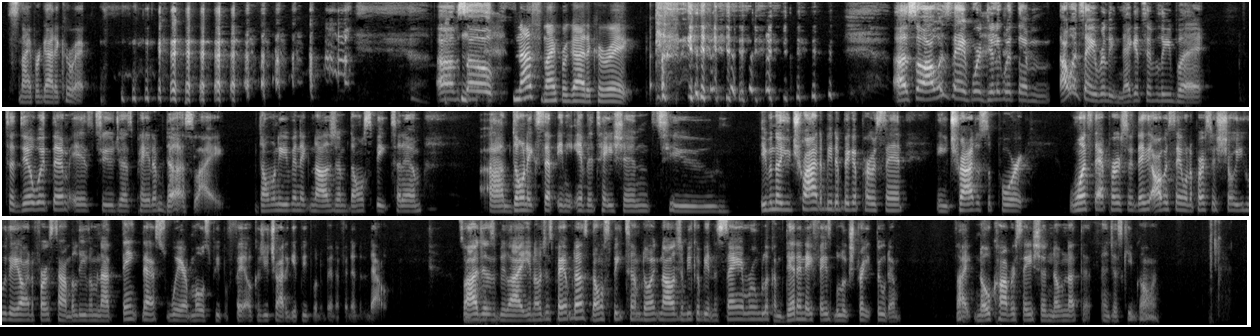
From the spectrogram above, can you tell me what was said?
Sniper got it correct. um, so Not sniper got it correct. uh, so I would say if we're dealing with them, I wouldn't say really negatively, but to deal with them is to just pay them dust. Like, don't even acknowledge them, don't speak to them, um, don't accept any invitation to, even though you try to be the bigger person and you try to support. Once that person, they always say when a person show you who they are the first time, believe them. And I think that's where most people fail because you try to give people the benefit of the doubt. So I just be like, you know, just pay them dust. Don't speak to them. Don't acknowledge them. You could be in the same room, look them dead in their face, but look straight through them. Like no conversation, no nothing, and just keep going.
